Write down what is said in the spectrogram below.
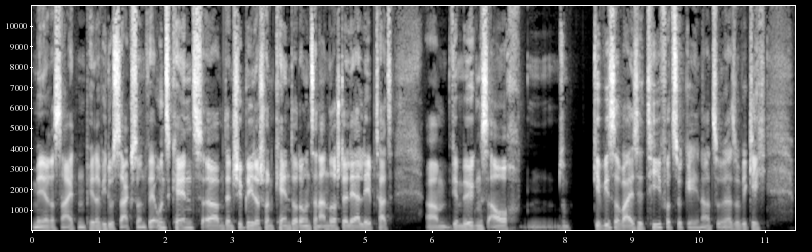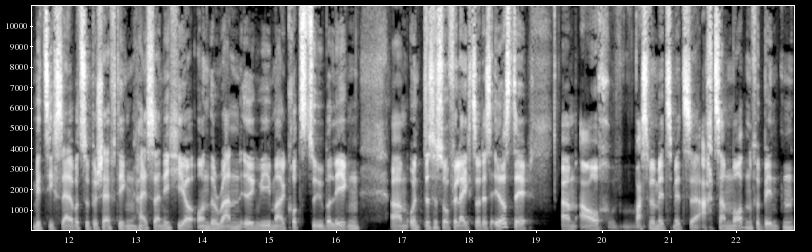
mehrere Seiten, Peter, wie du sagst. Und wer uns kennt, äh, den Chipleader schon kennt oder uns an anderer Stelle erlebt hat, ähm, wir mögen es auch, so gewisserweise tiefer zu gehen. Also wirklich mit sich selber zu beschäftigen, heißt ja nicht hier on the run irgendwie mal kurz zu überlegen. Ähm, und das ist so vielleicht so das erste, ähm, auch was wir mit, mit äh, achtsamen Morden verbinden,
